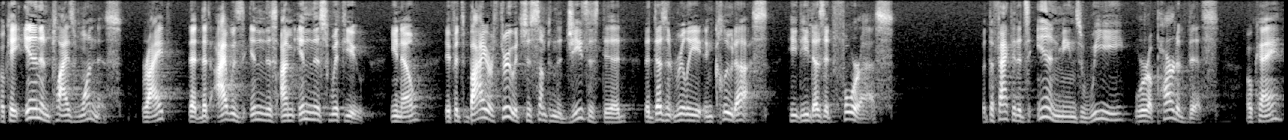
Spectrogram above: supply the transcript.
Okay, in implies oneness, right? That, that I was in this, I'm in this with you, you know? If it's by or through, it's just something that Jesus did that doesn't really include us. He, he does it for us. But the fact that it's in means we were a part of this, okay?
